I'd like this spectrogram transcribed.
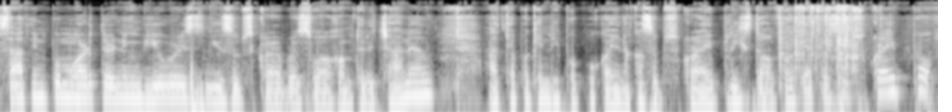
Sa atin po mga returning viewers, new subscribers, welcome to the channel. At kapag hindi po po kayo nakasubscribe, please don't forget to subscribe po.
